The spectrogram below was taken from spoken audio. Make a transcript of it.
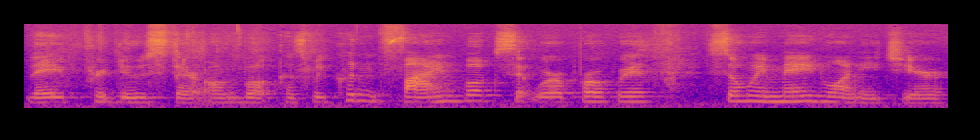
they produced their own book because we couldn't find books that were appropriate. So we made one each year,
